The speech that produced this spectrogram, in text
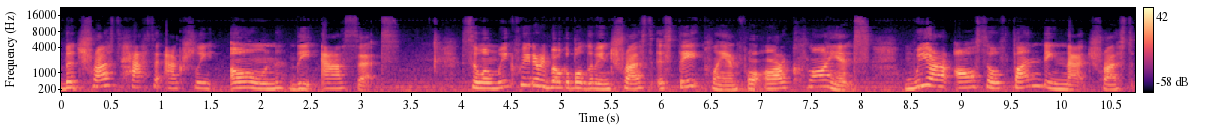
the trust has to actually own the assets. So when we create a revocable living trust estate plan for our clients, we are also funding that trust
